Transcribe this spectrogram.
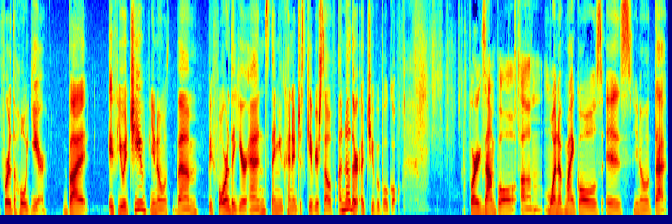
for the whole year. But if you achieve, you know, them before the year ends, then you kind of just give yourself another achievable goal. For example, um, one of my goals is, you know, that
